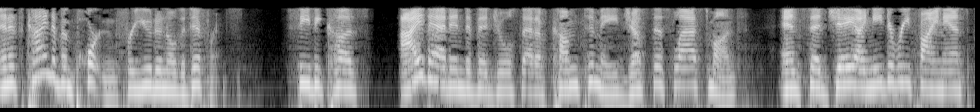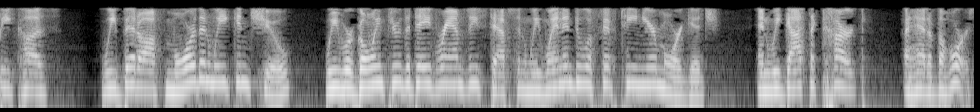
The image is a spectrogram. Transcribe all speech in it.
And it's kind of important for you to know the difference. See, because I've had individuals that have come to me just this last month and said, Jay, I need to refinance because we bit off more than we can chew. We were going through the Dave Ramsey steps and we went into a 15 year mortgage and we got the cart ahead of the horse.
